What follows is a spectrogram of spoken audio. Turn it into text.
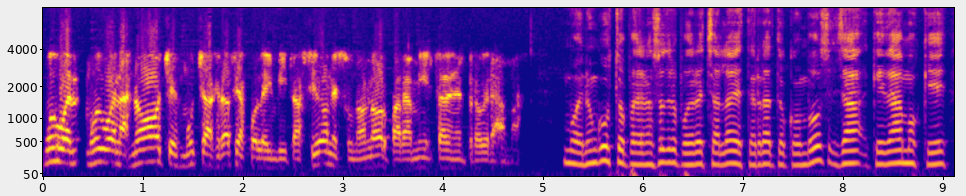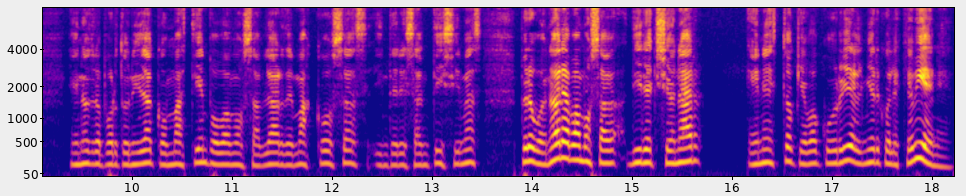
Muy, muy buenas noches, muchas gracias por la invitación, es un honor para mí estar en el programa. Bueno, un gusto para nosotros poder charlar este rato con vos. Ya quedamos que en otra oportunidad, con más tiempo, vamos a hablar de más cosas interesantísimas. Pero bueno, ahora vamos a direccionar en esto que va a ocurrir el miércoles que viene.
